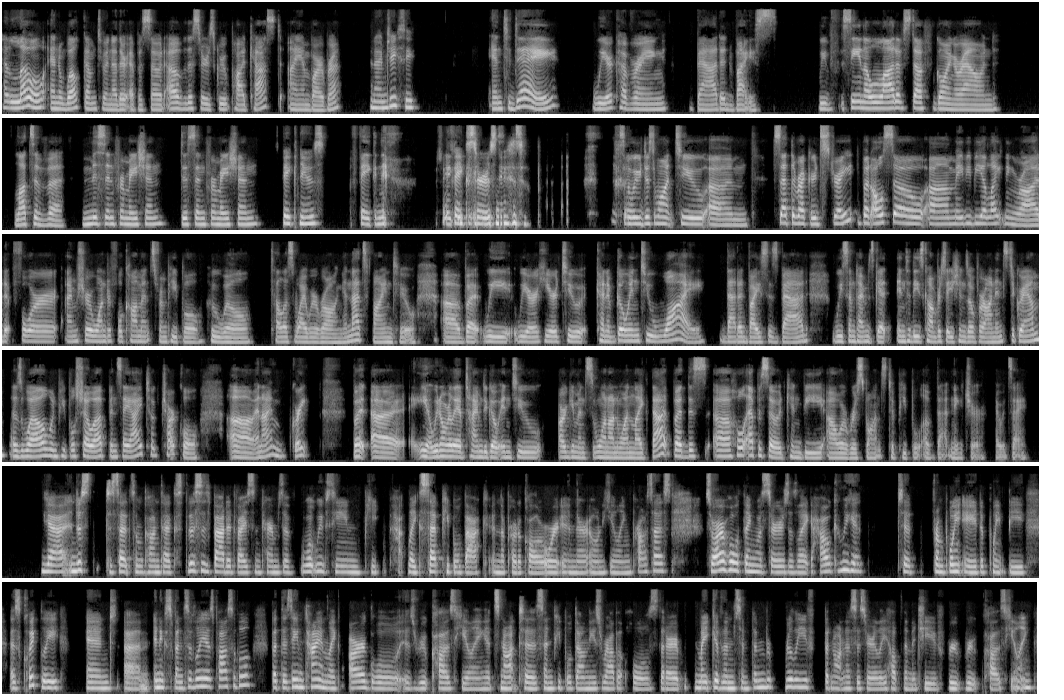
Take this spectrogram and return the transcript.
Hello, and welcome to another episode of the CIRS Group podcast. I am Barbara. And I'm Jacie. And today we are covering bad advice. We've seen a lot of stuff going around, lots of uh, misinformation, disinformation, fake news, fake news, fake, fake news. CIRS news. so we just want to um, set the record straight, but also um, maybe be a lightning rod for, I'm sure, wonderful comments from people who will tell us why we're wrong and that's fine too. Uh, but we we are here to kind of go into why that advice is bad. We sometimes get into these conversations over on instagram as well when people show up and say i took charcoal uh, and i'm great. But uh, you know we don't really have time to go into arguments one on one like that, but this uh, whole episode can be our response to people of that nature, I would say. Yeah, and just to set some context, this is bad advice in terms of what we've seen pe- like set people back in the protocol or in their own healing process. So our whole thing with CIRS is like how can we get to from point A to point B as quickly and um, inexpensively as possible. But at the same time, like our goal is root cause healing. It's not to send people down these rabbit holes that are might give them symptom relief, but not necessarily help them achieve root root cause healing.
